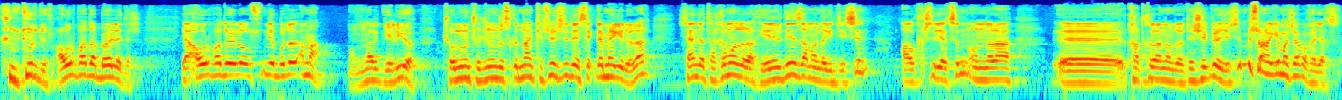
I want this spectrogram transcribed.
kültürdür. Avrupa'da böyledir. Ya Avrupa'da öyle olsun diye burada ama onlar geliyor. Çoluğun çocuğun rızkından kesiyor sizi desteklemeye geliyorlar. Sen de takım olarak yenildiğin zaman da gideceksin. Alkışlayacaksın. Onlara e, katkılarından dolayı teşekkür edeceksin. Bir sonraki maça bakacaksın.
